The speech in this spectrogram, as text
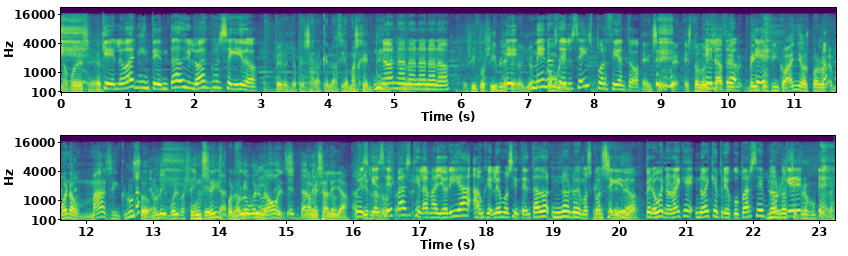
No puede ser. que lo han intentado y lo han conseguido. Pero yo pensaba que lo hacía más gente. No, no, no, no, no, no. Eso es imposible. Eh, pero yo- menos ¿cómo que- del 6%. En serio, Esto lo El hice hace otro, 25 años, por lo- bueno, más incluso. No lo vuelvas a Un intentar, 6%. no lo vuelvas no, a intentar, no me sale ya. Así Pues que rosa. sepas que la mayoría, aunque lo hemos intentado, no lo hemos ¿En conseguido. serio? Pero bueno, no hay que, no hay que preocuparse No, no porque estoy preocupada.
